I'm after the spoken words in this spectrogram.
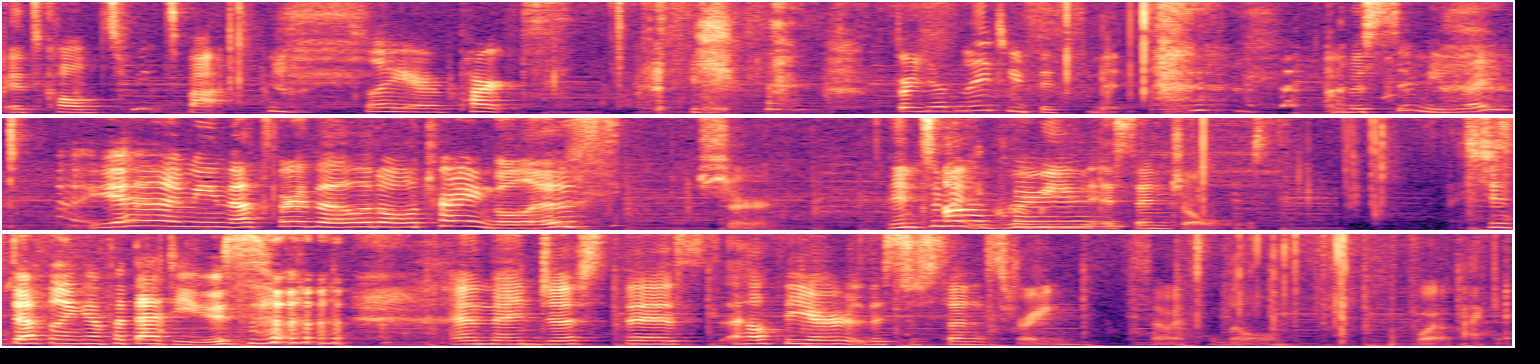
It's called Sweet Spot So your parts. for your lady business. I'm assuming, right? Yeah, I mean that's where the little triangle is. Sure. Intimate grooming essentials. She's definitely gonna put that to use. And then just this healthier. This is sunscreen, so it's a little foil packet.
